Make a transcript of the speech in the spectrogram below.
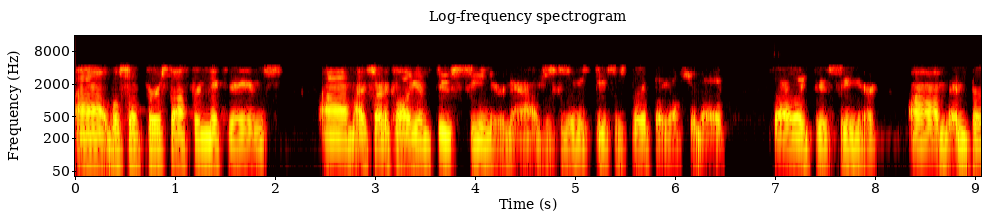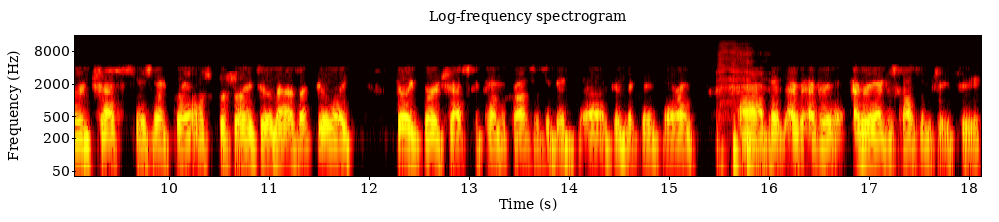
Uh, well, so first off, for nicknames, um, I started calling him Deuce Senior now, just because it was Deuce's birthday yesterday. So I like Deuce Senior. Um, and Bird Chest was what Grant was referring to him as. I feel like feel like Bird Chest could come across as a good uh, good nickname for him. Uh, but every, everyone everyone just calls him JT.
